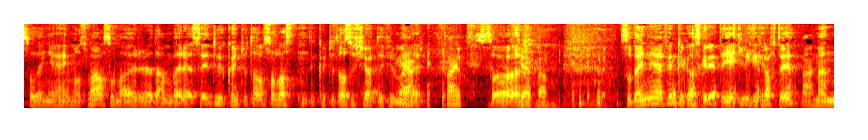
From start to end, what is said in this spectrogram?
så den er hjemme hos meg. Og så når de bare sier Du, kan du ta og laste- kan du ta og så kjøpe de filmene Ja, der? sant. Så, så den funker ganske greit. Den er ikke like kraftig, men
